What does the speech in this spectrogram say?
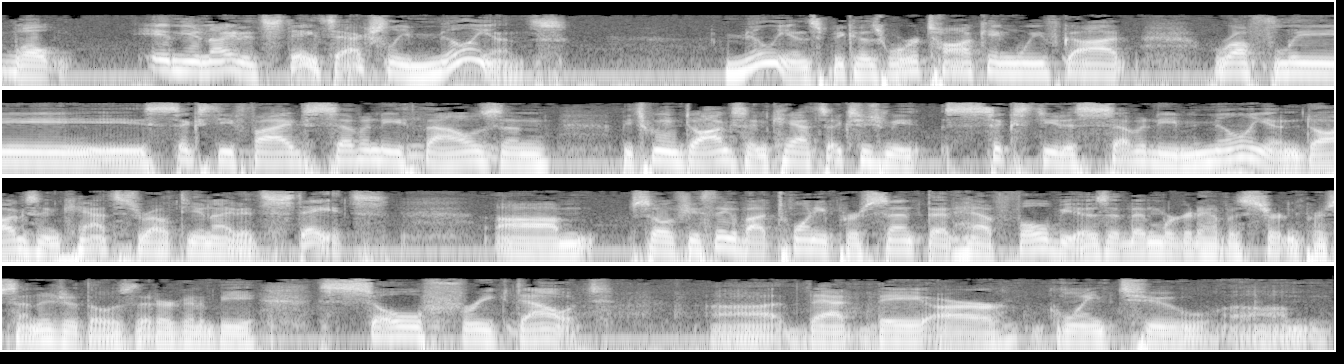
well, in the United States, actually millions millions because we're talking we've got roughly 65 70,000 between dogs and cats excuse me 60 to 70 million dogs and cats throughout the United States um, so if you think about 20% that have phobias and then we're going to have a certain percentage of those that are going to be so freaked out uh, that they are going to um,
